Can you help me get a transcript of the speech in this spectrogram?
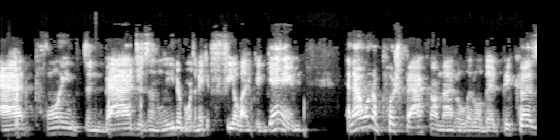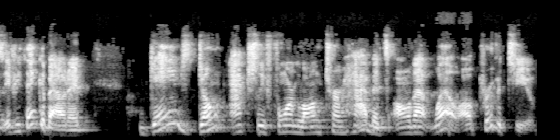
add points and badges and leaderboards and make it feel like a game. And I want to push back on that a little bit because if you think about it, games don't actually form long term habits all that well. I'll prove it to you.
